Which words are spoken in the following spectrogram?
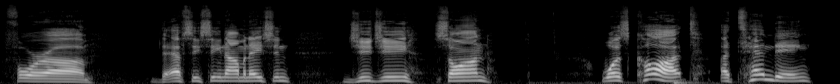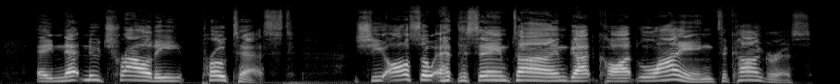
for uh, the FCC nomination, Gigi Sohn, was caught attending a net neutrality protest. She also, at the same time, got caught lying to Congress.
